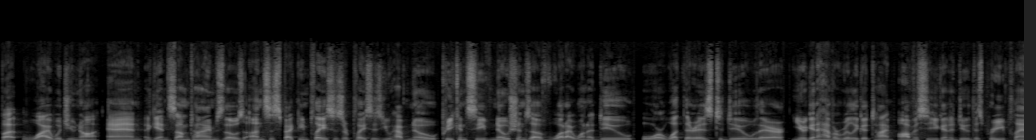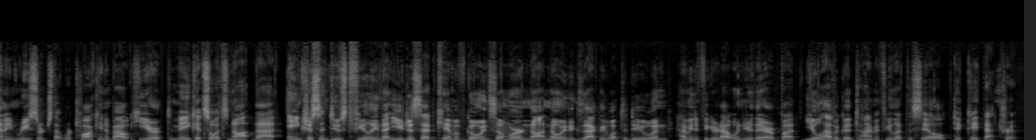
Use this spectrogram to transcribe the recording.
But why would you not? And again, sometimes those unsuspecting places are places you have no preconceived notions of what I want to do or what there is to do there. You're going to have a really good time. Obviously, you're going to do this pre planning research that we're talking about here to make it so it's not that anxious induced feeling that you just said, Kim, of going somewhere and not knowing exactly what to do and having to figure it out when you're there. But you'll have a good time if you let the sale dictate that trip.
